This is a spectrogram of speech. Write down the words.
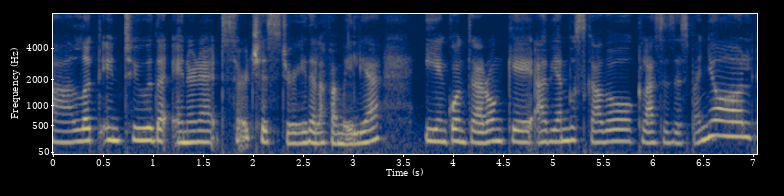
uh, looked into the internet search history de la familia y encontraron que habían buscado clases de español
